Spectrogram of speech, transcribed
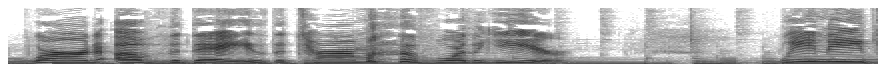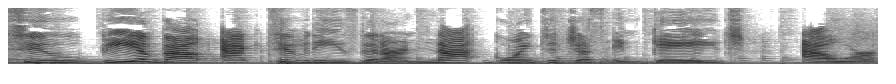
word of the day, is the term for the year. We need to be about activities that are not going to just engage our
